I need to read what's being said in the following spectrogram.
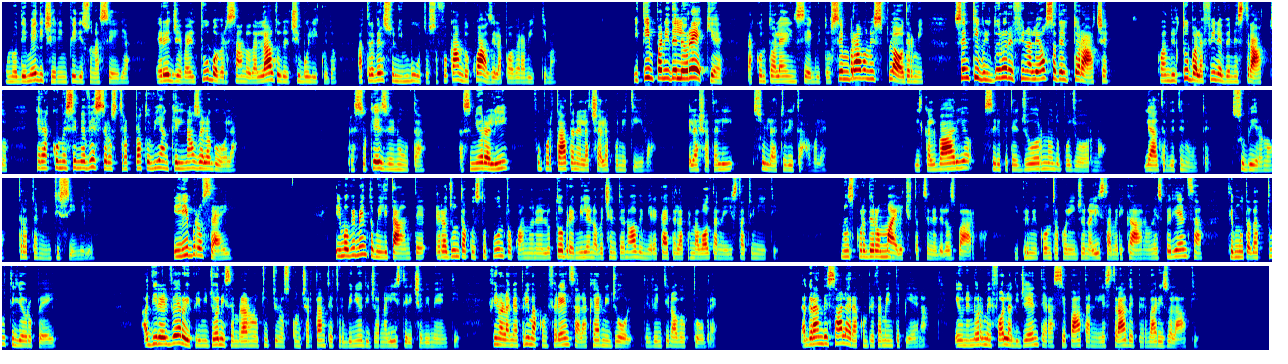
Uno dei medici era in piedi su una sedia e reggeva il tubo versando dall'alto del cibo liquido attraverso un imbuto, soffocando quasi la povera vittima. I timpani delle orecchie, raccontò lei in seguito, sembravano esplodermi. Sentivo il dolore fino alle ossa del torace. Quando il tubo alla fine venne estratto, era come se mi avessero strappato via anche il naso e la gola pressoché svenuta, la signora Lee fu portata nella cella punitiva e lasciata lì sul letto di tavole. Il calvario si ripeté giorno dopo giorno. Le altre detenute subirono trattamenti simili. Libro 6 Il movimento militante era giunto a questo punto quando nell'ottobre 1909 mi recai per la prima volta negli Stati Uniti. Non scorderò mai l'eccitazione dello sbarco il primo incontro con il giornalista americano, un'esperienza temuta da tutti gli europei. A dire il vero, i primi giorni sembrarono tutti uno sconcertante turbinio di giornalisti e ricevimenti, fino alla mia prima conferenza alla Carnegie Hall del 29 ottobre. La grande sala era completamente piena e un'enorme folla di gente era assiepata nelle strade per vari isolati.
